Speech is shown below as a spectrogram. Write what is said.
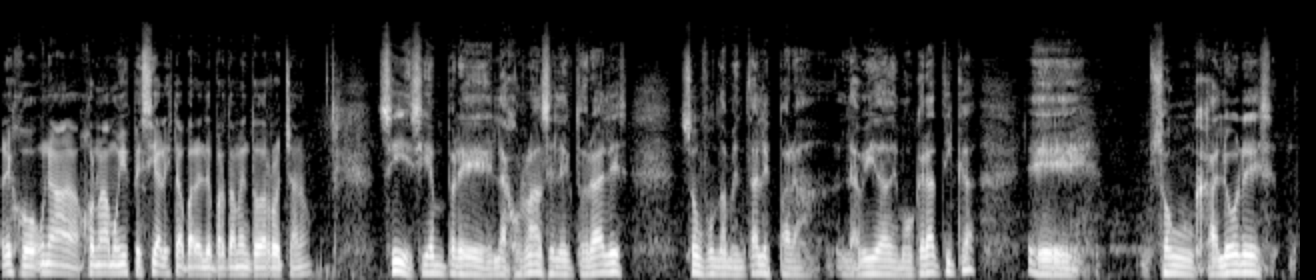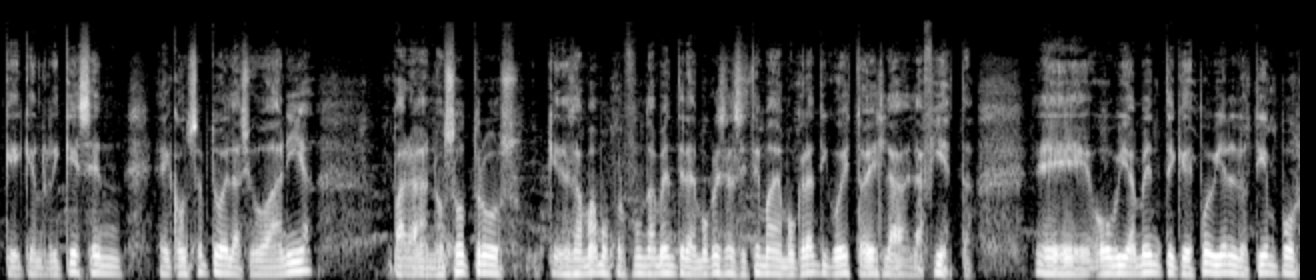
Alejo, una jornada muy especial está para el departamento de Rocha, ¿no? Sí, siempre las jornadas electorales son fundamentales para la vida democrática, eh, son jalones que, enriquecen el concepto de la ciudadanía. Para nosotros, quienes amamos profundamente la democracia el sistema democrático, esto es la, fiesta. Eh, obviamente que después vienen los tiempos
